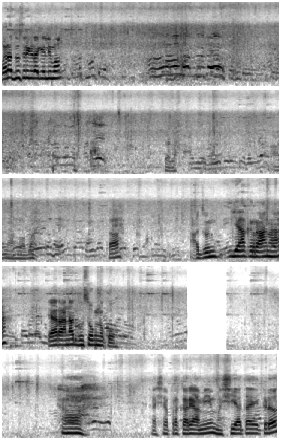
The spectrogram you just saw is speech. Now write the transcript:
परत दुसरीकडे गेली मग? चला. आला बाबा. अजून एक रान हा. त्या रानात घुसवू नको. हा. अशा प्रकारे आम्ही म्हशी आता इकडं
